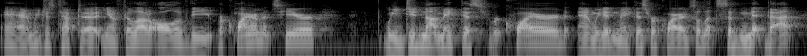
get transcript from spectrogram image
And we just have to you know, fill out all of the requirements here. We did not make this required and we didn't make this required. So let's submit that.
